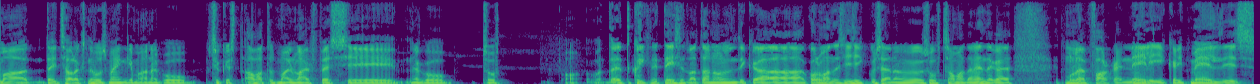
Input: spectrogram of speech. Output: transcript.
ma täitsa oleks nõus mängima nagu siukest avatud maailma FPS-i nagu et kõik need teised vaata on olnud ikka kolmandas isikus ja nagu suht samad on nendega, et mulle Far Cry neli ikka meeldis,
